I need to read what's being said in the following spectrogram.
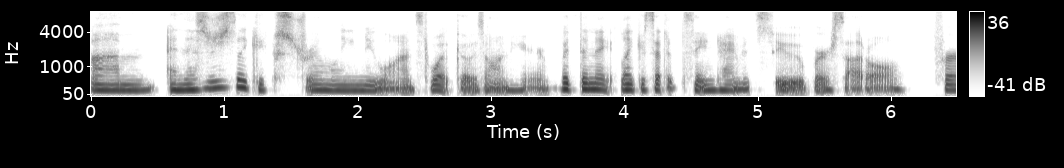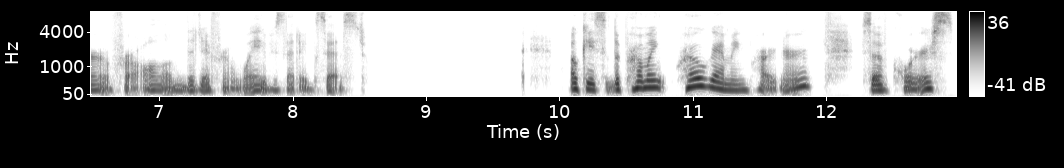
Um, and this is just like extremely nuanced what goes on here. But then it, like I said, at the same time, it's super subtle for for all of the different waves that exist. Okay, so the pro- programming partner. So of course,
